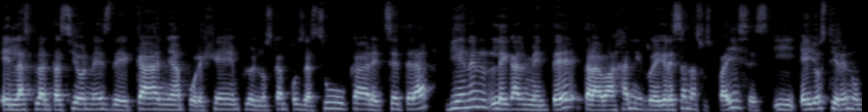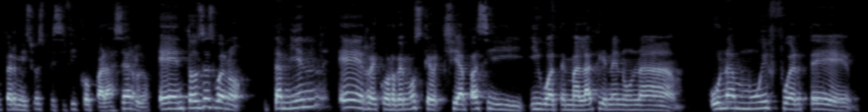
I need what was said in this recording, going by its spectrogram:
en las plantaciones de caña, por ejemplo, en los campos de azúcar, etcétera. Vienen legalmente, trabajan y regresan a sus países y ellos tienen un permiso específico para hacerlo. Entonces, bueno, también eh, recordemos que Chiapas y, y Guatemala tienen una, una muy fuerte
